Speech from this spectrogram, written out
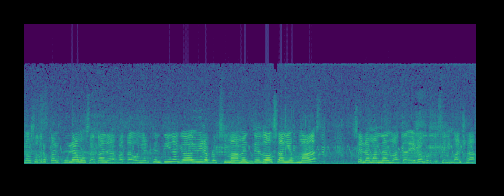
nosotros calculamos acá en la Patagonia Argentina que va a vivir aproximadamente dos años más. Se lo manda al matadero porque ese animal ya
